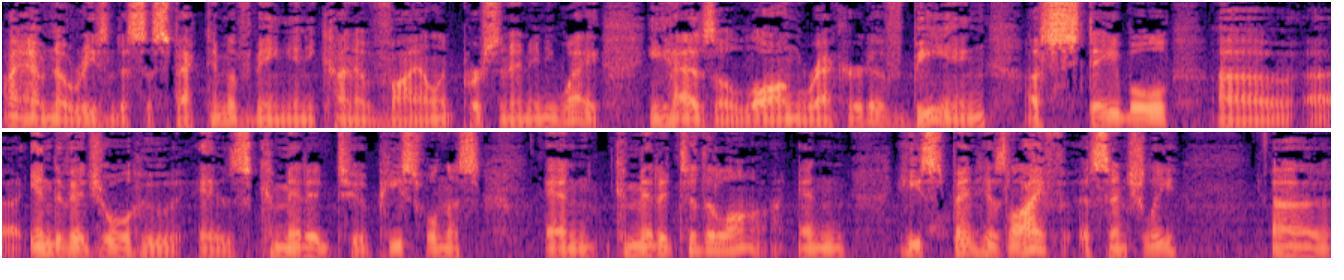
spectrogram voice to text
I have no reason to suspect him of being any kind of violent person in any way. He has a long record of being a stable uh, uh, individual who is committed to peacefulness and committed to the law. And he spent his life essentially uh,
